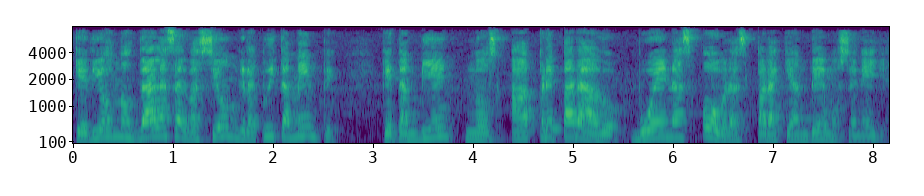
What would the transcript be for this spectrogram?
que Dios nos da la salvación gratuitamente, que también nos ha preparado buenas obras para que andemos en ella.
